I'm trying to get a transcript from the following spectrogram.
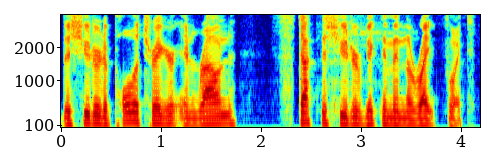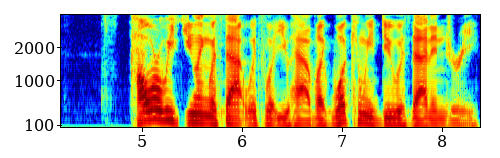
the shooter to pull the trigger and round stuck the shooter victim in the right foot. How are we dealing with that with what you have? Like, what can we do with that injury?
